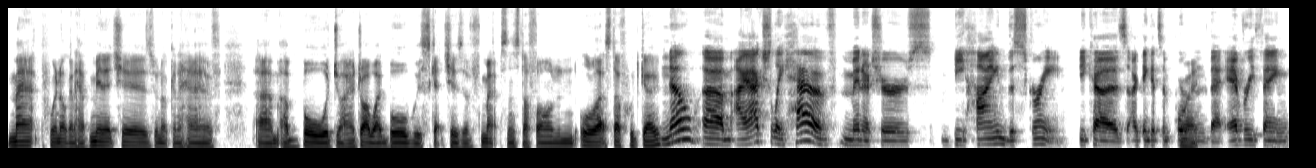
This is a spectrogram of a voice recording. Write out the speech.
map. We're not going to have miniatures. We're not going to have um, a board, dry, a dry white board with sketches of maps and stuff on, and all that stuff would go? No, um, I actually have miniatures behind the screen because I think it's important right. that everything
